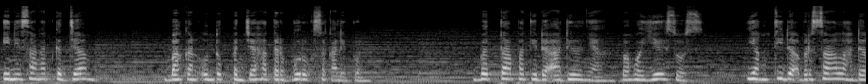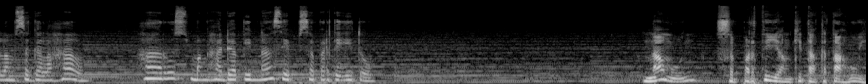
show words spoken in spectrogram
Ini sangat kejam, bahkan untuk penjahat terburuk sekalipun. Betapa tidak adilnya bahwa Yesus yang tidak bersalah dalam segala hal harus menghadapi nasib seperti itu. Namun, seperti yang kita ketahui,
